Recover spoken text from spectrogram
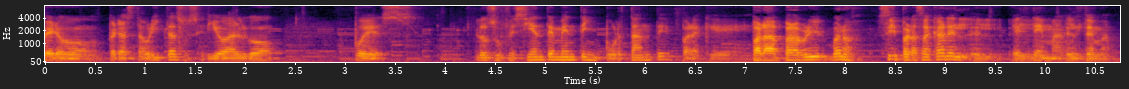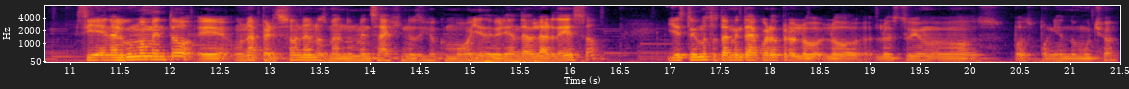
pero, pero hasta ahorita sucedió algo, pues, lo suficientemente importante para que... Para, para abrir, bueno, sí, para sacar el, el, El tema, El güey. tema. Sí, en algún momento eh, una persona nos mandó un mensaje y nos dijo como, oye, deberían de hablar de eso. Y estuvimos totalmente de acuerdo, pero lo, lo, lo estuvimos posponiendo mucho.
